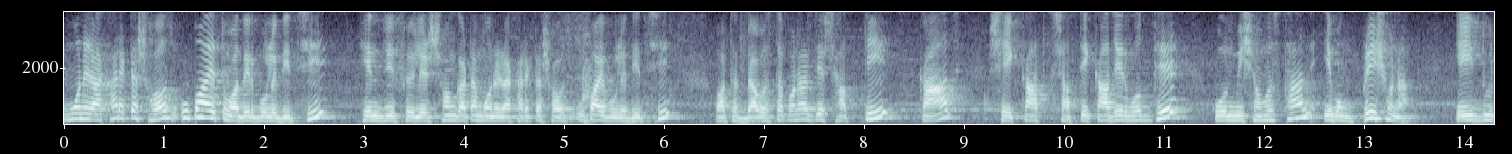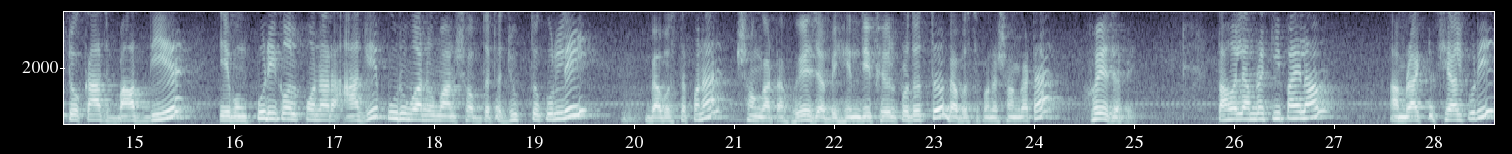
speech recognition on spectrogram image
মনে রাখার একটা সহজ উপায় তোমাদের বলে দিচ্ছি। হেনরি ফেলের সংজ্ঞাটা মনে রাখার একটা সহজ উপায় বলে দিচ্ছি। অর্থাৎ ব্যবস্থাপনার যে সাতটি কাজ, সেই কাজ, সাতটি কাজের মধ্যে কর্মী সংস্থান এবং প্রেষণা, এই দুটো কাজ বাদ দিয়ে এবং পরিকল্পনার আগে পূর্বানুমান শব্দটা যুক্ত করলেই ব্যবস্থাপনার সংজ্ঞাটা হয়ে যাবে। হেনরি ফেল প্রদত্ত ব্যবস্থাপনার সংজ্ঞাটা হয়ে যাবে। তাহলে আমরা কি পাইলাম? আমরা একটু খেয়াল করি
